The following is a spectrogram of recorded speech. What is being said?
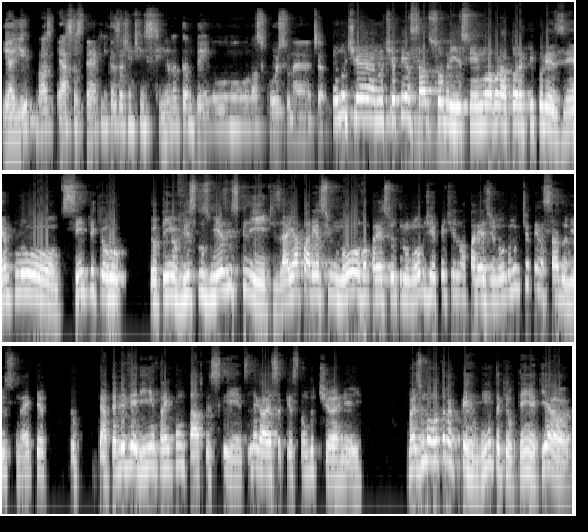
E aí, nós, essas técnicas a gente ensina também no, no nosso curso, né, Tiago? Eu não tinha, não tinha pensado sobre isso. No laboratório aqui, por exemplo, sempre que eu, eu tenho visto os mesmos clientes, aí aparece um novo, aparece outro novo, de repente ele não aparece de novo. Eu nunca tinha pensado nisso, né? Que até deveria entrar em contato com esses clientes. Legal essa questão do churn aí. Mas uma outra pergunta que eu tenho aqui, ó,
